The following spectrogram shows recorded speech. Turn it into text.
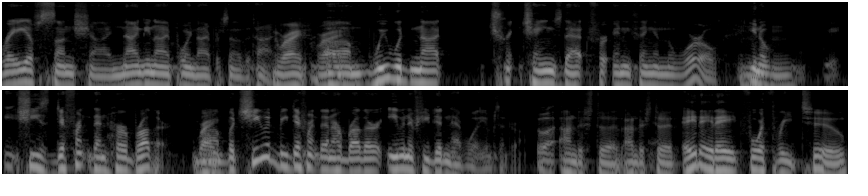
ray of sunshine 99.9% of the time. Right, right. Um, we would not tr- change that for anything in the world. You know, she's different than her brother. Mm-hmm. Right. Um, but she would be different than her brother even if she didn't have Williams syndrome. Well, understood. Understood. 888-432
